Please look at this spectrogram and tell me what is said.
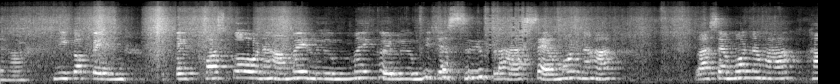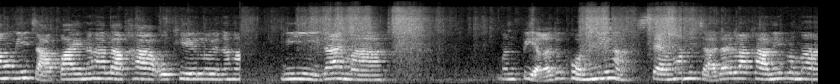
นะคะ นี่ก็เป็นไอคอสโก้นะคะ ไม่ลืมไม่เคยลืมที่จะซื้อปลาแซลมอนนะคะปลาแซลมอนนะคะ ครั้งนี้จ๋าไปนะคะ ราคาโอเคเลยนะคะ นี่ได้มา มันเปียกแล้วทุกคนนี่ค่ะ แซลมอนที่จ๋าได้ราคานี้ประมาณ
